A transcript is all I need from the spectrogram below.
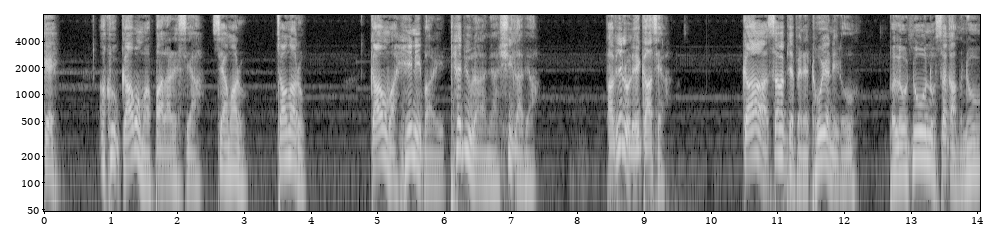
ကဲအခုကားပေါ်မှာပါလာတဲ့ဆရာဆရာမတို့ကျောင်းသားတို့ကားပေါ်မှာဟင်းနေပါတယ်ထဲပြူလာတာများရှိလားဗျာဘာဖြစ်လို့လဲကားဆရာကားကစက်မပြတ်ပဲနဲ့ထိုးရနေလို့ဘလို့နှိုးနှိုးဆက်ကမနိုး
